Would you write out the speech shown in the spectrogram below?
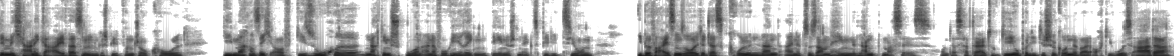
dem Mechaniker Iverson, gespielt von Joe Cole, Die machen sich auf die Suche nach den Spuren einer vorherigen dänischen Expedition, die beweisen sollte, dass Grönland eine zusammenhängende Landmasse ist. Und das hatte also geopolitische Gründe, weil auch die USA da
